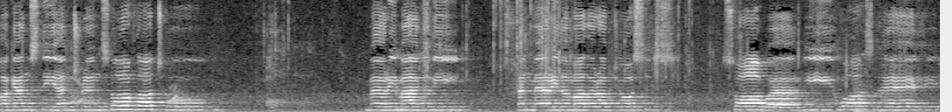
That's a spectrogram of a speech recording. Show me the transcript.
against the entrance of the tomb. Mary Magdalene and Mary, the mother of Joseph, saw where he was laid.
